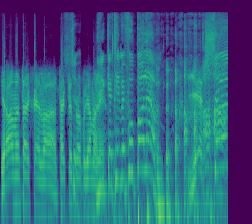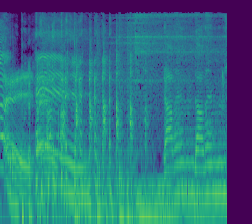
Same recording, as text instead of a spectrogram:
Ja, men tack själva. Tack för ett bra program, hörni. Lycka till med fotbollen! Yes! Kör! Hej! Hej! Darling, darling,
